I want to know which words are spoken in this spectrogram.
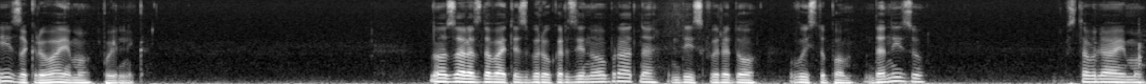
І закриваємо пильник. Ну а зараз давайте зберу корзину обратно. Диск Вередо виступом донизу. Вставляємо.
